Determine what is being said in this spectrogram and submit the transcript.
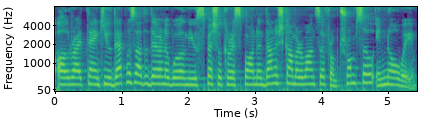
All right, thank you. That was Derana World News special correspondent Danushka Marawansa from Tromsø in Norway.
